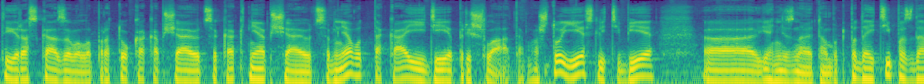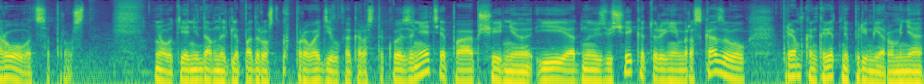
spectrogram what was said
ты рассказывала про то, как общаются, как не общаются, у меня вот такая идея пришла, там, а что если тебе, э, я не знаю, там вот подойти поздороваться просто, вот, я недавно для подростков проводил как раз такое занятие по общению, и одно из вещей, которые я им рассказывал, прям конкретный пример. У меня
